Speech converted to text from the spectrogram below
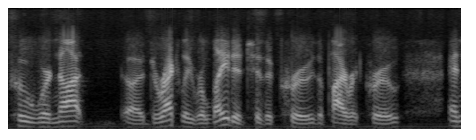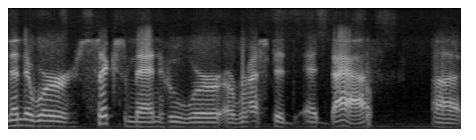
who were not uh, directly related to the crew, the pirate crew. And then there were six men who were arrested at Bath uh,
